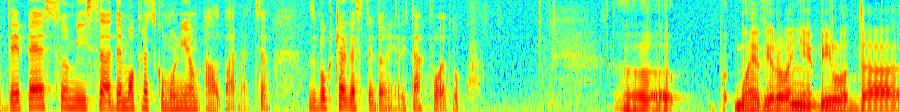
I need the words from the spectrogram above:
DPS-om i sa Demokratskom unijom Albanaca. Zbog čega ste donijeli takvu odluku? Moje vjerovanje je bilo da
